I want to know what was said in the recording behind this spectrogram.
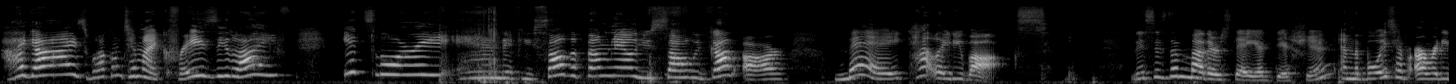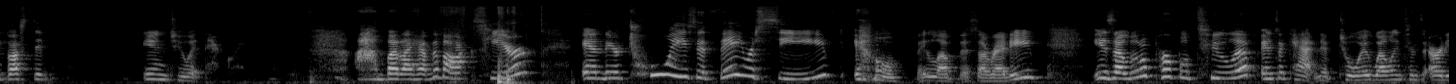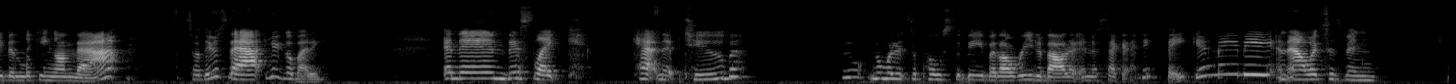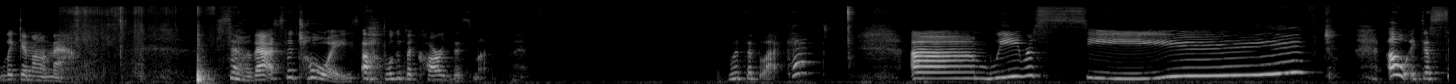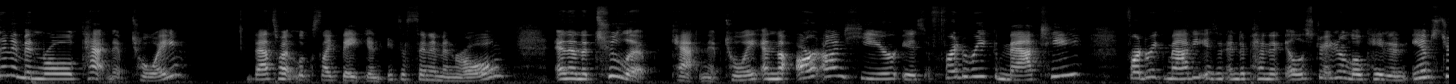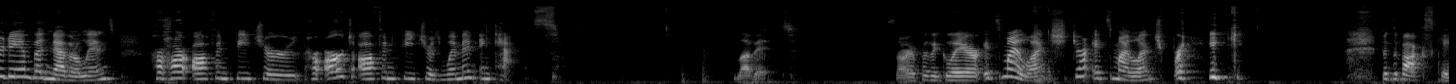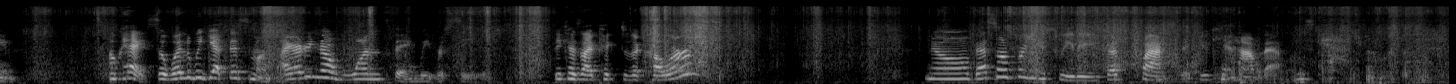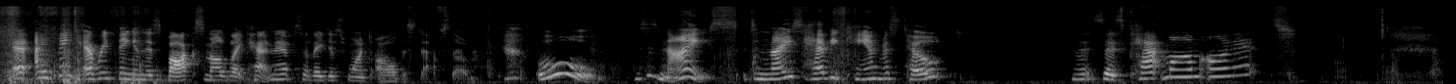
Hi guys, welcome to my crazy life. It's Lori, and if you saw the thumbnail, you saw we've got our May Cat Lady box. This is the Mother's Day edition, and the boys have already busted into it. They're crazy. Um, but I have the box here, and their toys that they received, oh, they love this already, is a little purple tulip. It's a catnip toy. Wellington's already been licking on that. So there's that. Here you go, buddy. And then this like catnip tube. I don't know what it's supposed to be, but I'll read about it in a second. I think bacon maybe? And Alex has been licking on that. So that's the toys. Oh, look at the card this month. With the black cat. Um, we received received, oh, it's a cinnamon roll catnip toy. That's what looks like bacon. It's a cinnamon roll. And then the tulip catnip toy. And the art on here is Frederique Matti. Frederique Matti is an independent illustrator located in Amsterdam, the Netherlands. Her art often features her art often features women and cats. Love it. Sorry for the glare. It's my lunch. It's my lunch break. but the box came. Okay, so what did we get this month? I already know one thing we received because I picked the color. No, that's not for you, sweetie. That's plastic. You can't have that. I think everything in this box smells like catnip, so they just want all the stuff. So, ooh, this is nice. It's a nice heavy canvas tote. And it says Cat Mom on it.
